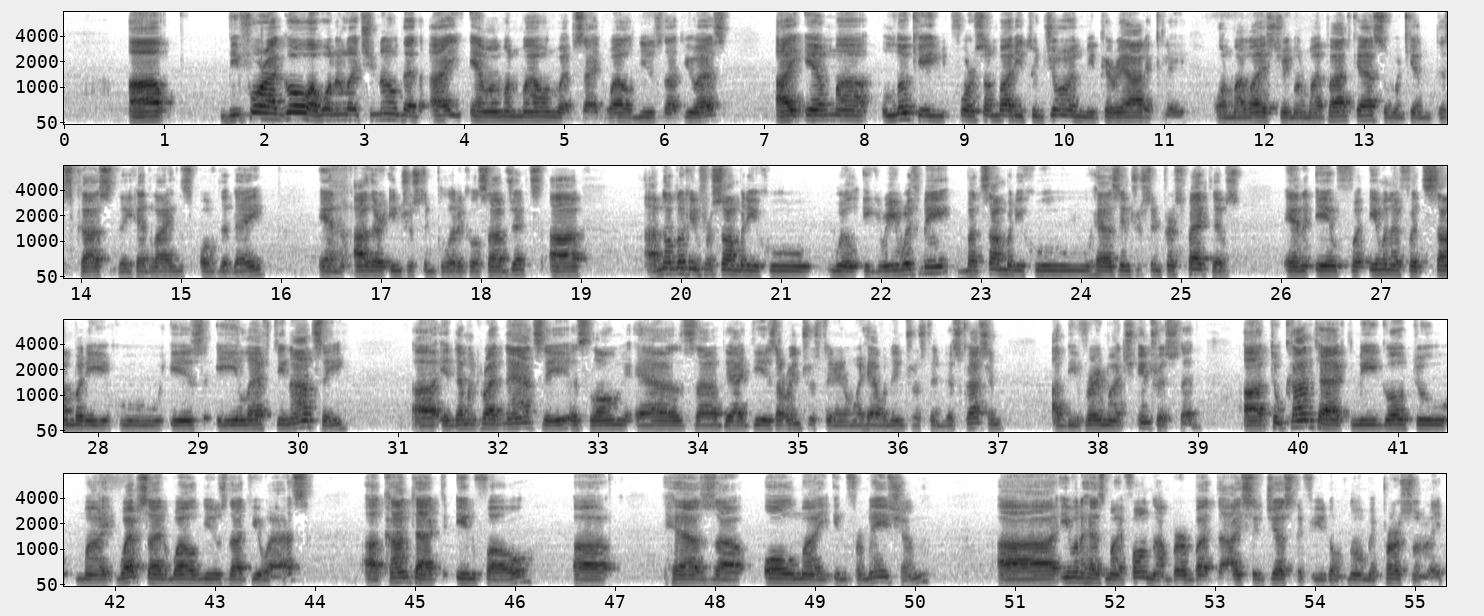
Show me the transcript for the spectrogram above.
Before I go, I want to let you know that I am on my own website, wildnews.us. I am looking for somebody to join me periodically on my live stream on my podcast so we can discuss the headlines of the day and other interesting political subjects. Uh, I'm not looking for somebody who will agree with me, but somebody who has interesting perspectives. And if even if it's somebody who is a lefty Nazi, uh, a Democrat Nazi, as long as uh, the ideas are interesting and we have an interesting discussion, I'd be very much interested. Uh, to contact me, go to my website, wildnews.us. Uh, contact info uh, has uh, all my information, even has my phone number, but I suggest if you don't know me personally,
